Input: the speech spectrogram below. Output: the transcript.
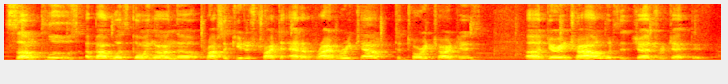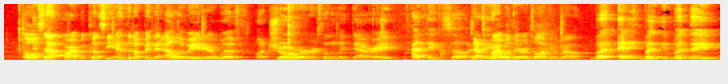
Some clues about what's going on, though. Prosecutors tried to add a bribery count to Tory charges uh, during trial, which the judge rejected. Oh, is that part because he ended up in the elevator with a juror or something like that, right? I think so. That's they- probably what they were talking about. But any, but but they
